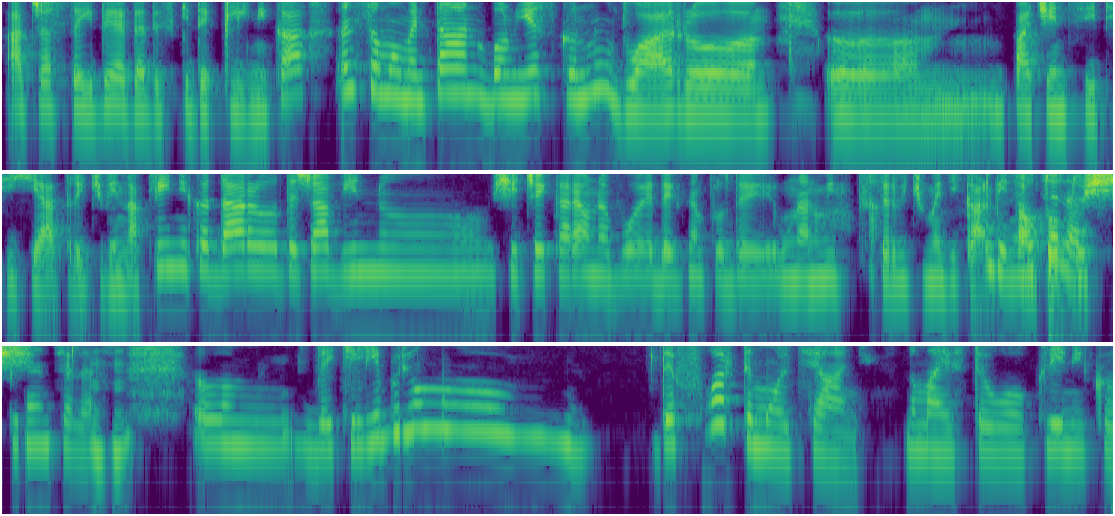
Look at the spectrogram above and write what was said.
această idee de a deschide clinica, însă momentan bănuiesc că nu doar pacienții psihiatrici vin la clinică, dar deja vin și cei care au nevoie, de exemplu, de un anumit da. serviciu medical. Bine sau totuși... bineînțeles. Uh-huh de echilibrium de foarte mulți ani. Nu mai este o clinică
